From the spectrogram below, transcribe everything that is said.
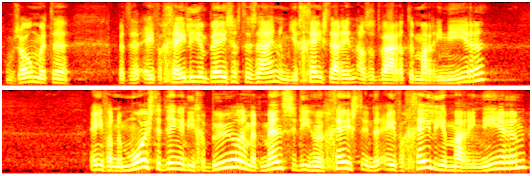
Om zo met de, met de evangelium bezig te zijn, om je geest daarin als het ware te marineren. Een van de mooiste dingen die gebeuren met mensen die hun geest in de evangelium marineren,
